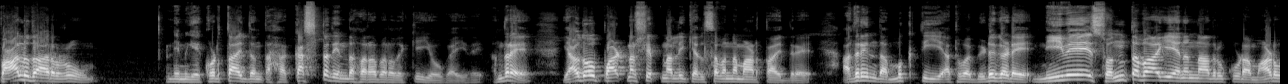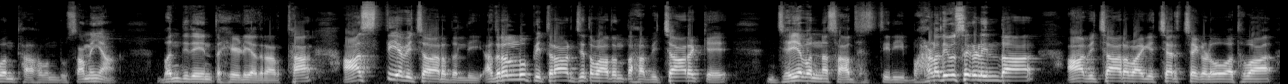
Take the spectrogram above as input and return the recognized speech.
ಪಾಲುದಾರರು ನಿಮಗೆ ಕೊಡ್ತಾ ಇದ್ದಂತಹ ಕಷ್ಟದಿಂದ ಹೊರಬರೋದಕ್ಕೆ ಯೋಗ ಇದೆ. ಅಂದರೆ ಯಾವುದೋ ಪಾರ್ಟ್ನರ್ಶಿಪ್ನಲ್ಲಿ ಕೆಲಸವನ್ನು ಮಾಡ್ತಾ ಇದ್ದರೆ ಅದರಿಂದ ಮುಕ್ತಿ ಅಥವಾ ಬಿಡುಗಡೆ ನೀವೇ ಸ್ವಂತವಾಗಿ ಏನನ್ನಾದರೂ ಕೂಡ ಮಾಡುವಂತಹ ಒಂದು ಸಮಯ ಬಂದಿದೆ ಅಂತ ಹೇಳಿ ಅದರ ಅರ್ಥ. ಆಸ್ತಿಯ ವಿಚಾರದಲ್ಲಿ ಅದರಲ್ಲೂ ಪಿತ್ರಾರ್ಜಿತವಾದಂತಹ ವಿಚಾರಕ್ಕೆ ಜಯವನ್ನು ಸಾಧಿಸ್ತೀರಿ. ಬಹಳ ದಿವಸಗಳಿಂದ ಆ ವಿಚಾರವಾಗಿ ಚರ್ಚೆಗಳು ಅಥವಾ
